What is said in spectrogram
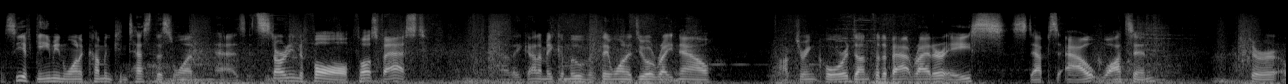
we'll see if Gaming want to come and contest this one as it's starting to fall. Falls fast. Uh, they got to make a move if they want to do it right now. Octarine Core done for the Bat Rider. Ace steps out. Watson, after a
